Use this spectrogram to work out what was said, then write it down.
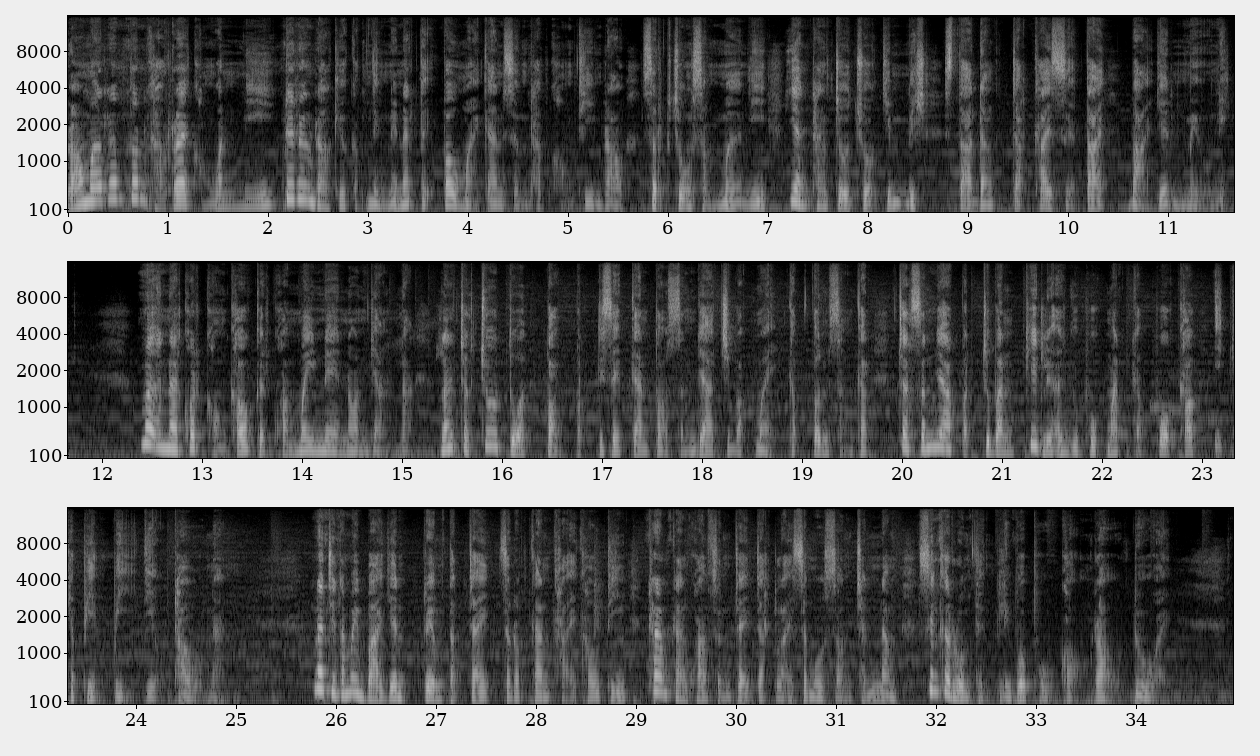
เรามาเริ่มต้นข่าวแรกของวันนี้ด้วยเรื่องราวเกี่ยวกับหนึ่งในนักเตะเป้าหมายการเสริมทัพของทีมเราสำหรับช่วงซัมเมอร์นี้อย่างทางโจชัวคิมบิช สตาร์ดังจากค่ายเสือใต้บาเยิร์นมิวนิกเมื่ออนาคตของเขาเกิดความไม่แน่นอนอย่างหนัก หลังจากจู้ตัวตอบปฏิเสธการต่อสัญญาฉบับใหม่กับต้นสังกัด จากสัญญาปัจจุบันที่เหลืออยู่ผูกมัดกับพวกเขาอีกแค่เพียงปีเดียวเท่านั้น นั่นจึงทำให้บาเยนเตรียมตัดใจสำหรับการขายเขาทิ้ง ท่ามกลางความสนใจจากหลายสโมสรชั้นนำซึ่งก็รวมถึงลิเวอร์พูลของเราด้วย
